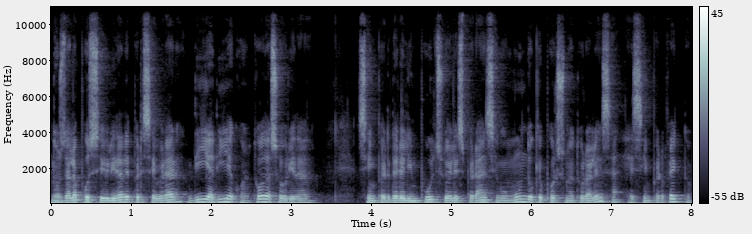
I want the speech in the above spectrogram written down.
nos da la posibilidad de perseverar día a día con toda sobriedad, sin perder el impulso de la esperanza en un mundo que por su naturaleza es imperfecto.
